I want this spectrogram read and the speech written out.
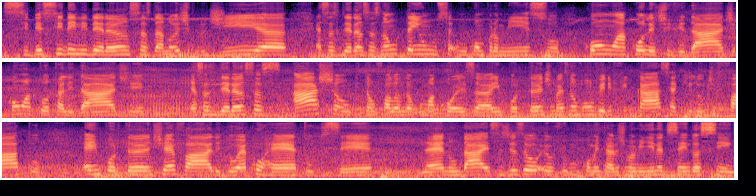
Se decidem lideranças da noite para o dia, essas lideranças não têm um, um compromisso com a coletividade, com a totalidade. Essas lideranças acham que estão falando alguma coisa importante, mas não vão verificar se aquilo de fato é importante, é válido, é correto dizer. Né? Não dá. Esses dias eu, eu vi um comentário de uma menina dizendo assim:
